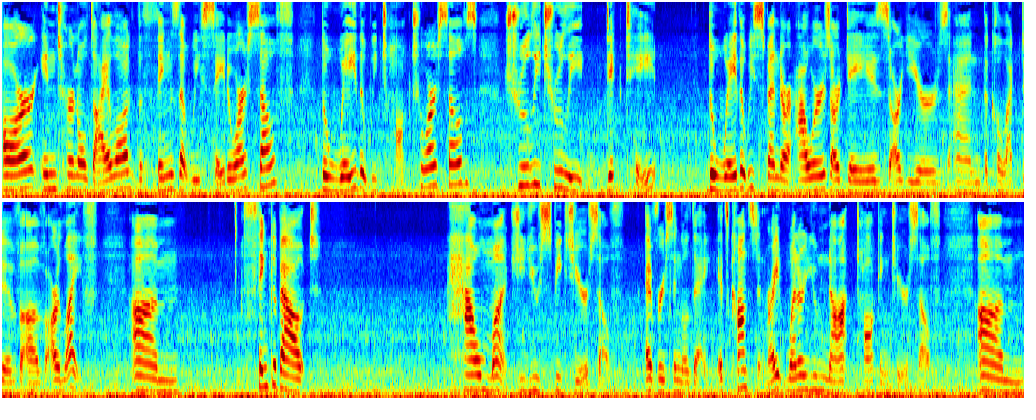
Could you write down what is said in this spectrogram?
our internal dialogue, the things that we say to ourselves, the way that we talk to ourselves, truly, truly dictate the way that we spend our hours, our days, our years, and the collective of our life. Um, think about how much you speak to yourself every single day. It's constant, right? When are you not talking to yourself? Um,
